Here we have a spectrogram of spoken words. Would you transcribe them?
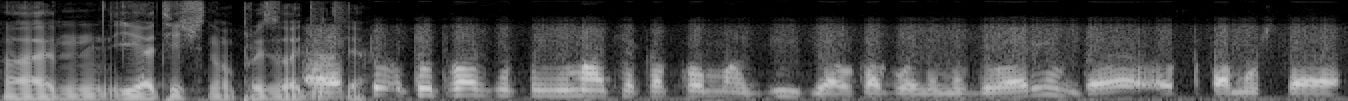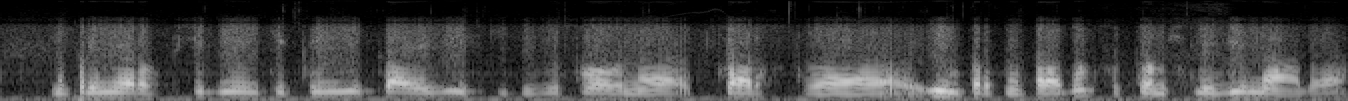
э, и отечественного производителя? А, тут, тут важно понимать, о каком виде алкоголя мы говорим, да, потому что, например, в сегменте коньяка и виски, безусловно, царство импортной продукции, в том числе вина, да,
